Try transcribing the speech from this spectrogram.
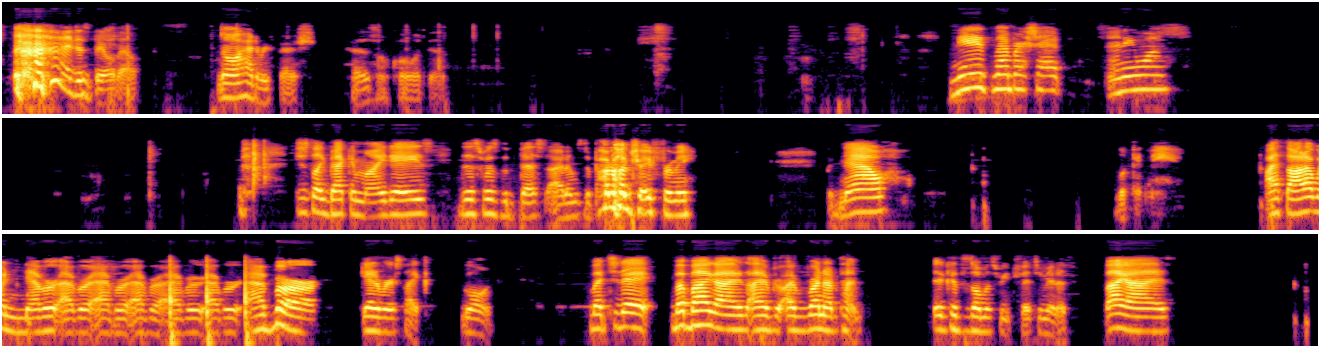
I just bailed out. No, I had to refresh because I'm cool with that. Needs membership? Anyone? Just like back in my days, this was the best items to put on tray for me. But now, look at me. I thought I would never, ever, ever, ever, ever, ever, ever get a rare spike. Go But today, but bye guys. I've I've run out of time because it's almost reached 50 minutes. Bye guys.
